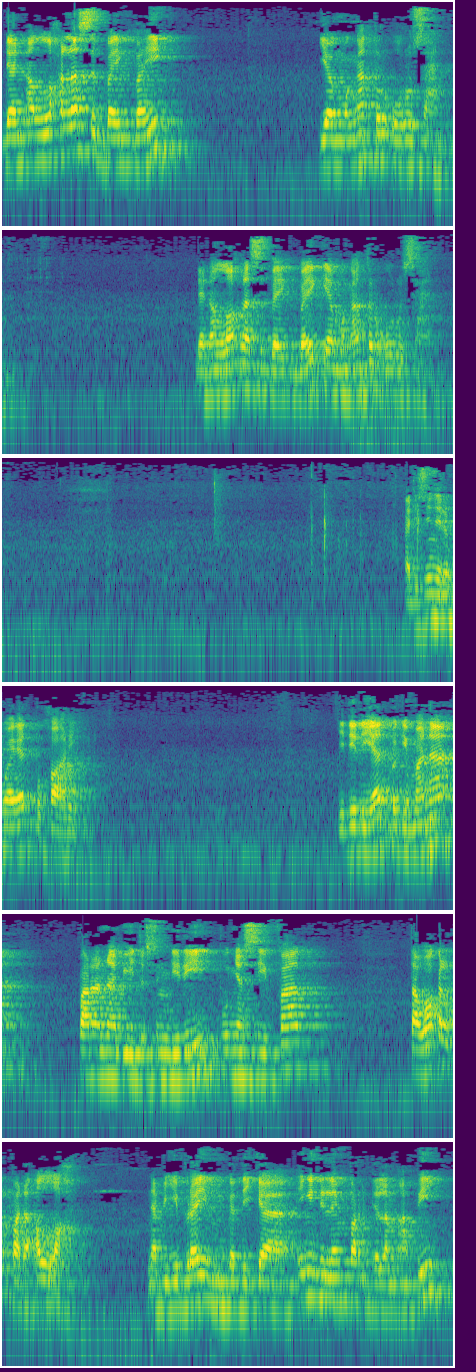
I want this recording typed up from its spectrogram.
Dan Allah lah sebaik-baik yang mengatur urusan dan Allah lah sebaik-baik yang mengatur urusan. Hadis ini riwayat Bukhari. Jadi lihat bagaimana para nabi itu sendiri punya sifat tawakal kepada Allah. Nabi Ibrahim ketika ingin dilempar di dalam api,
